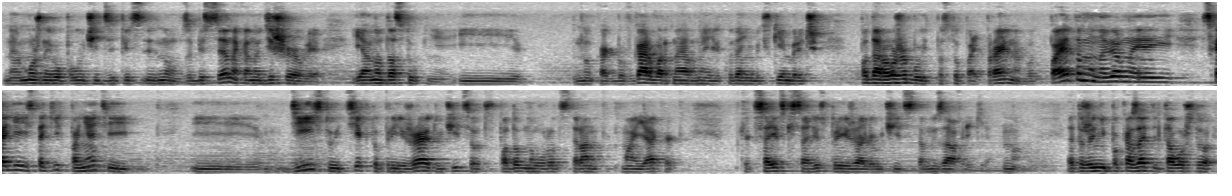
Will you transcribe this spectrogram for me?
э, можно его получить за, ну, за бесценок, оно дешевле, и оно доступнее. И ну, как бы в Гарвард, наверное, или куда-нибудь в Кембридж подороже будет поступать, правильно? Вот поэтому, наверное, исходя из таких понятий, и действуют те, кто приезжают учиться вот в подобного рода стран, как моя, как, как Советский Союз приезжали учиться там из Африки. Ну, Это же не показатель того, что,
